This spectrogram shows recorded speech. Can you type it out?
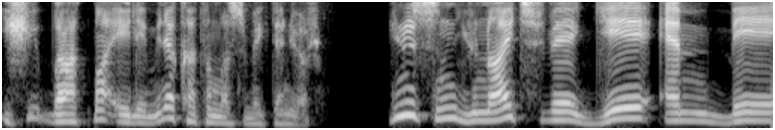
işi bırakma eylemine katılması bekleniyor. Unison Unite ve GMBB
